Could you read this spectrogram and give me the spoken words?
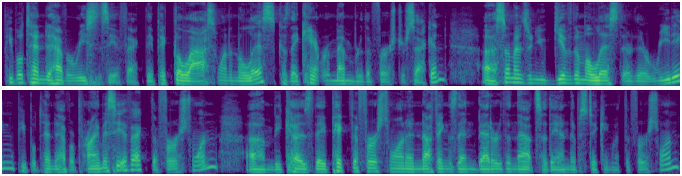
people tend to have a recency effect. They pick the last one in the list because they can't remember the first or second. Uh, sometimes, when you give them a list or they're reading, people tend to have a primacy effect, the first one, um, because they pick the first one and nothing's then better than that, so they end up sticking with the first one.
